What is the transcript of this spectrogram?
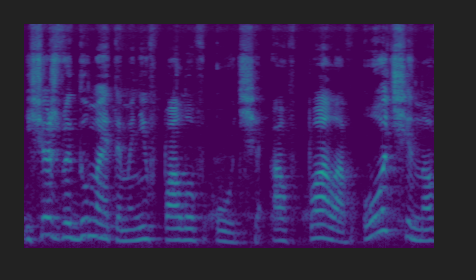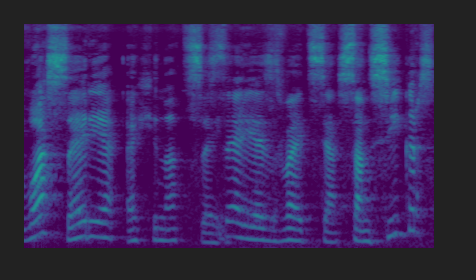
І що ж ви думаєте, мені впало в очі? А впала в очі нова серія ехінацей. Серія зветься Sun Seekers,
